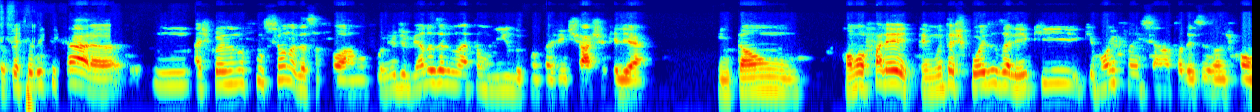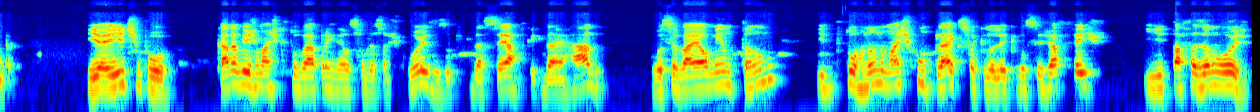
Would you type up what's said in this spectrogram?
eu percebi que, cara, hum, as coisas não funcionam dessa forma. O funil de vendas ele não é tão lindo quanto a gente acha que ele é. Então, como eu falei, tem muitas coisas ali que, que vão influenciar na tua decisão de compra. E aí, tipo, cada vez mais que tu vai aprendendo sobre essas coisas, o que, dá certo, o que, dá errado, você vai aumentando e tornando mais complexo aquilo ali que você já fez e está fazendo hoje.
